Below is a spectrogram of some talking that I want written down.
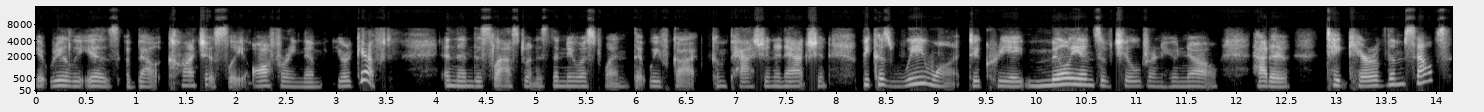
It really is about consciously offering them your gift. And then this last one is the newest one that we've got compassion in action because we want to create millions of children who know how to take care of themselves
